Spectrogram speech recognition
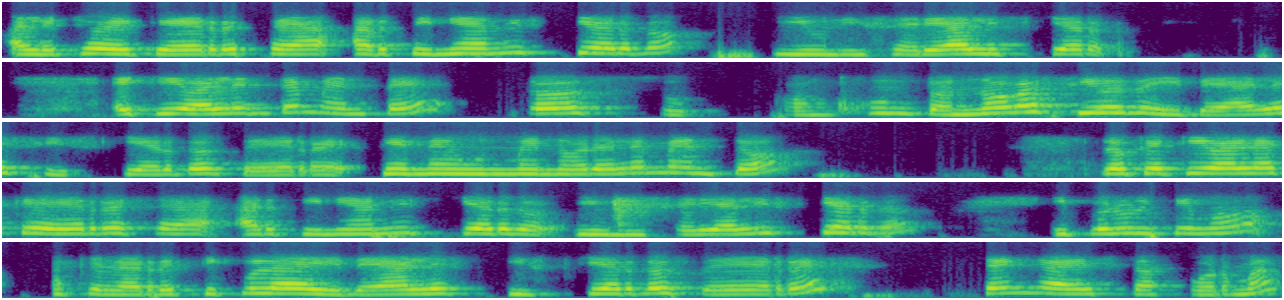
al hecho de que R sea artiniano izquierdo y uniserial izquierdo. Equivalentemente, todos sus conjunto no vacío de ideales izquierdos de R tiene un menor elemento, lo que equivale a que R sea artiniano izquierdo y uniserial izquierdo. Y por último, a que la retícula de ideales izquierdos de R tenga esta forma,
